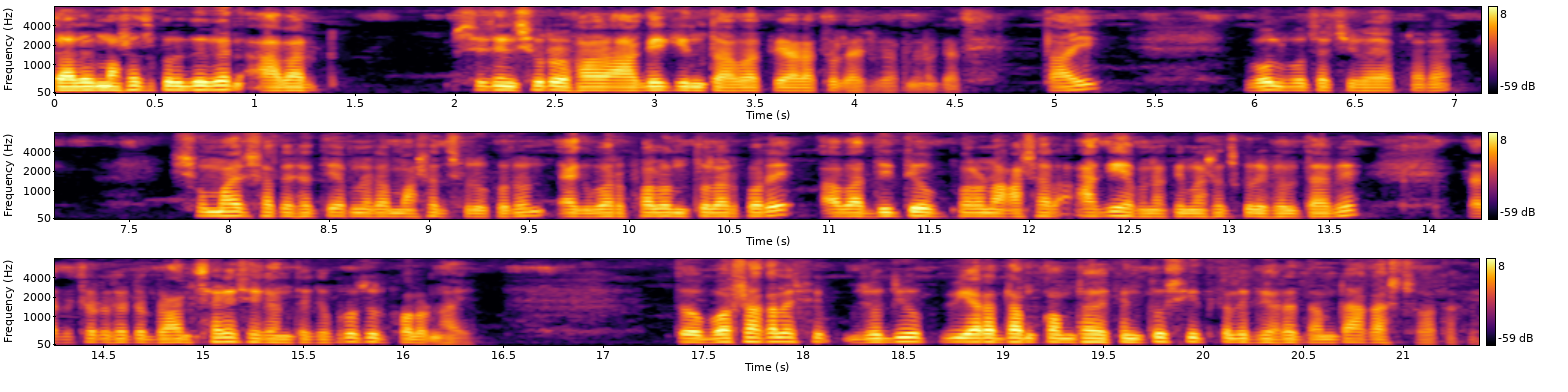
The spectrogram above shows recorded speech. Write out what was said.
ডালের মাসাজ করে দেবেন, আবার সিজন শুরু হওয়ার আগে কিন্তু আবার পেয়ারা চলে আসবে আপনার কাছে। তাই বলব চাচ্ছি ভাই আপনারা। সময়ের সাথে সাথে আপনারা মাসাজ শুরু করুন। একবার ফলন তোলার পরে আবার দ্বিতীয় ফলন আসার আগে আপনাকে মাসাজ করে ফেলতে হবে, যাতে ছোটো ছোটো ব্রাঞ্চ ছাড়ে সেখান থেকে প্রচুর ফলন হয়। তো বর্ষাকালে যদিও পেয়ারার দাম কম থাকে, কিন্তু শীতকালে পেয়ারার দামটা আকাশ ছোঁয়া থাকে।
